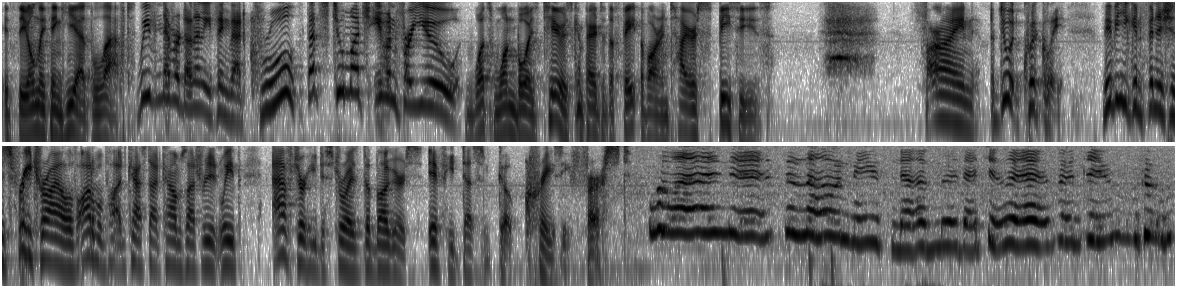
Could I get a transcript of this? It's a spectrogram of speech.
It's the only thing he has left. We've never done anything that cruel. That's too much even for you. What's one boy's tears compared to the fate of our entire species? Fine, but do it quickly. Maybe he can finish his free trial of audiblepodcast.com slash read and weep after he destroys the buggers, if he doesn't go crazy first. One is the loneliest number that you'll ever do.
